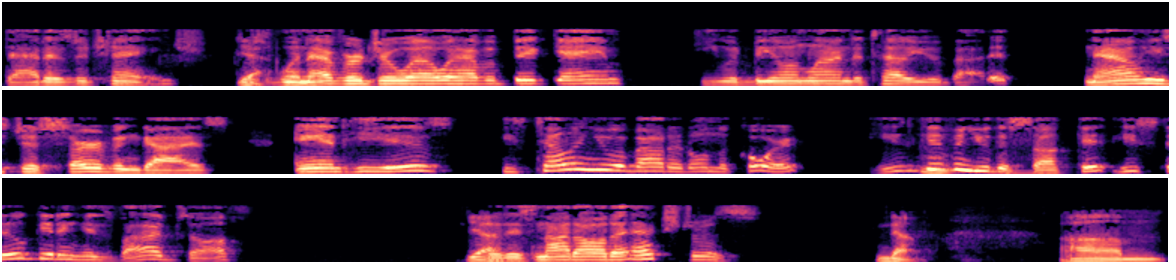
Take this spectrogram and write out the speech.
That is a change. Yeah. Whenever Joel would have a big game, he would be online to tell you about it. Now he's just serving guys, and he is he's telling you about it on the court. He's giving you the suck it. He's still getting his vibes off, Yeah. but it's not all the extras. No. Um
